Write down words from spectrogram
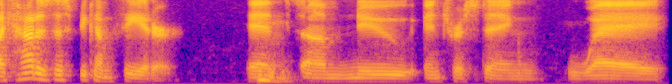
like how does this become theater in mm-hmm. some new interesting way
